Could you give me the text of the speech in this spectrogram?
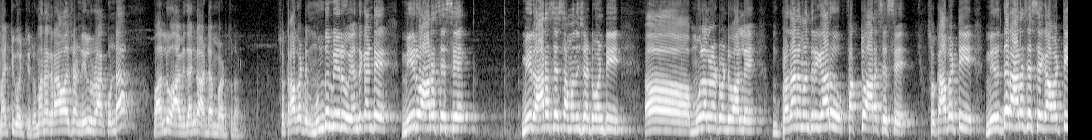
మట్టి కొట్టిరు మనకు రావాల్సిన నీళ్ళు రాకుండా వాళ్ళు ఆ విధంగా అడ్డం పడుతున్నారు. సో కాబట్టి ముందు మీరు ఎందుకంటే మీరు ఆర్ఎస్ఎస్ఏ మీరు ఆర్ఎస్ఎస్ సంబంధించినటువంటి మూలలో ఉన్నటువంటి వాళ్ళే. ప్రధానమంత్రి గారు ఫక్తు ఆర్ఎస్ఎస్ఏ. సో కాబట్టి మీరిద్దరు ఆర్ఎస్ఎస్ఏ కాబట్టి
